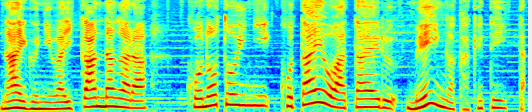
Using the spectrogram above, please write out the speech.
内具には遺憾ながらこの問いに答えを与える名医が欠けていた。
